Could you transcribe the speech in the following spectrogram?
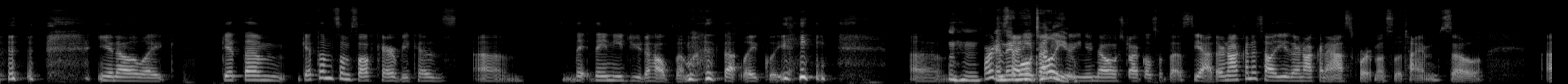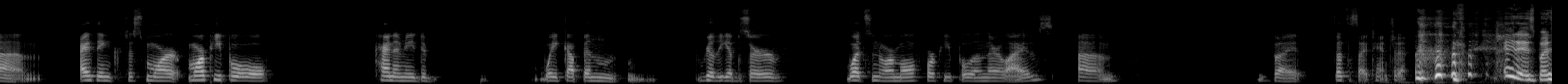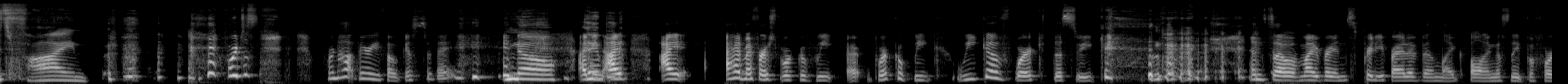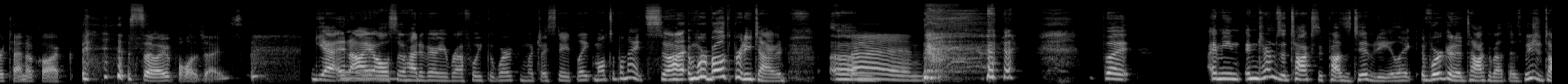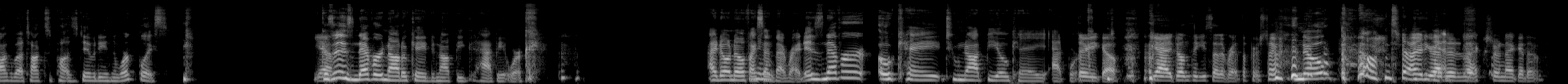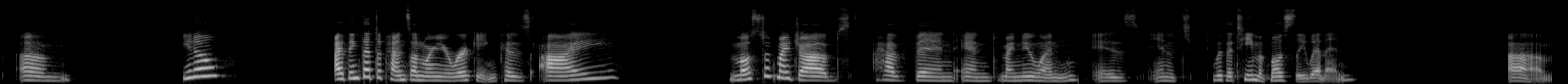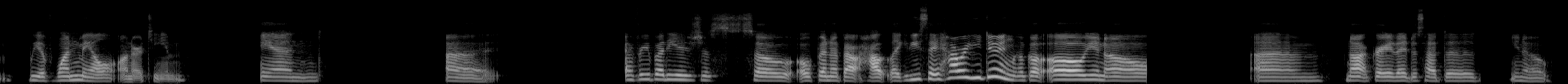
you know, like get them get them some self care because um they they need you to help them with that likely. um, mm-hmm. Or just and they won't tell you. who you know struggles with this. Yeah, they're not going to tell you. They're not going to ask for it most of the time. So, um, I think just more more people kind of need to wake up and really observe what's normal for people in their lives. Um, but that's a side tangent. it is, but it's fine. We're not very focused today. no, I mean, I I I had my first work of week uh, work of week week of work this week, and so my brain's pretty fried. I've been like falling asleep before ten o'clock, so I apologize. Yeah, and I also had a very rough week at work in which I stayed late multiple nights. So I, we're both pretty tired. Um, but I mean, in terms of toxic positivity, like if we're going to talk about this, we should talk about toxic positivity in the workplace. Because yeah. it is never not okay to not be happy at work. I don't know if I, I mean, said that right. It is never okay to not be okay at work. There you go. Yeah, I don't think you said it right the first time. nope. try you added an extra negative. Um, you know, I think that depends on where you're working because I, most of my jobs have been, and my new one is in a t- with a team of mostly women. Um, we have one male on our team, and uh, everybody is just so open about how, like, if you say, "How are you doing?" they'll go, "Oh, you know, um, not great. I just had to, you know,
